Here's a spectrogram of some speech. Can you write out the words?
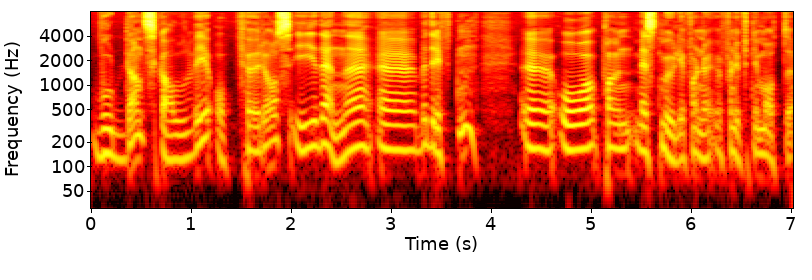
Hvordan skal vi oppføre oss i denne uh, bedriften? Uh, og på en mest mulig fornuftig måte.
